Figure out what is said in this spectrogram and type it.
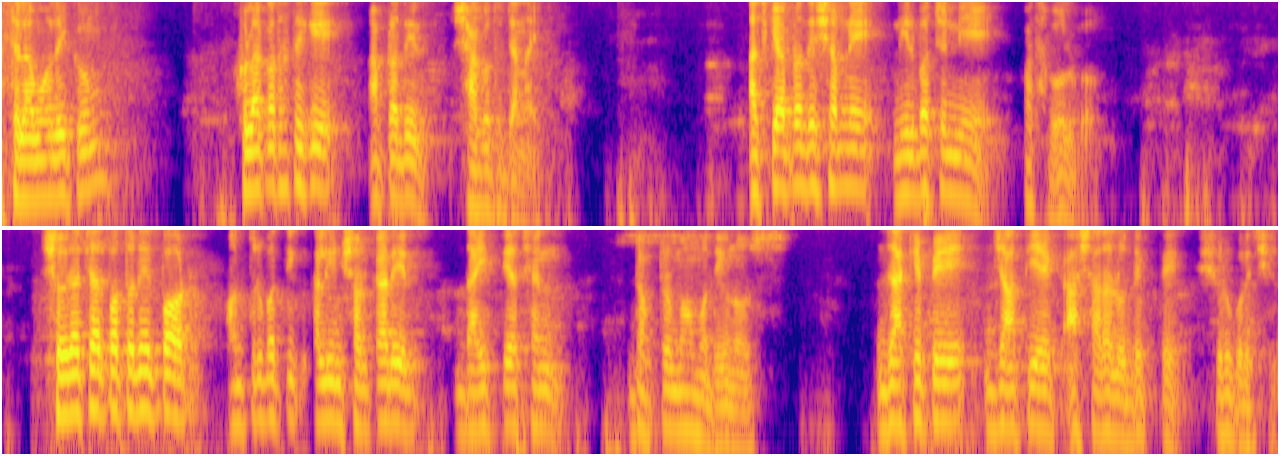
আসসালামু আলাইকুম। খোলা কথা থেকে আপনাদের স্বাগত জানাই। আজকে আপনাদের সামনে নির্বাচন নিয়ে কথা বলব। স্বৈরাচার পতনের পর অন্তর্বর্তীকালীন সরকারের দায়িত্বে আছেন ডক্টর মোহাম্মদ ইউনুস, যাকে পেয়ে জাতি এক আশার আলো দেখতে শুরু করেছিল।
